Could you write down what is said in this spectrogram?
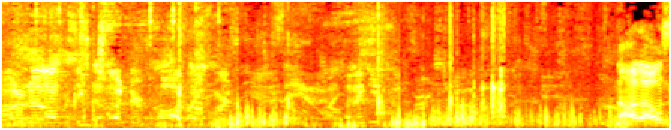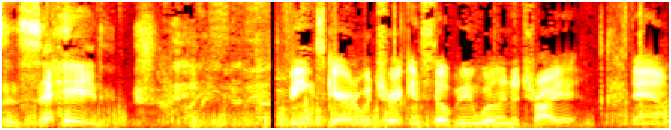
I don't know. I think the under pop. Like, where's he saying? Like, I think he's the first shot. Nah, that was insane. being scared of a trick and still being willing to try it. Damn.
